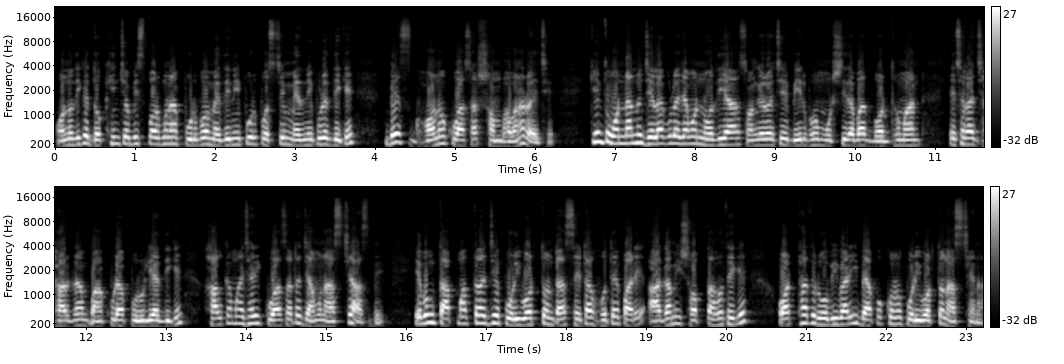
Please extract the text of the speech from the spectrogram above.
অন্যদিকে দক্ষিণ চব্বিশ পরগনা, পূর্ব মেদিনীপুর, পশ্চিম মেদিনীপুরের দিকে বেশ ঘন কুয়াশার সম্ভাবনা রয়েছে। কিন্তু অন্যান্য জেলাগুলো যেমন নদিয়া, সঙ্গে রয়েছে বীরভূম, মুর্শিদাবাদ, বর্ধমান, এছাড়া ঝাড়গ্রাম, বাঁকুড়া, পুরুলিয়ার দিকে হালকা মাঝারি কুয়াশাটা যেমন আসছে, আসবে। এবং তাপমাত্রার যে পরিবর্তনটা, সেটা হতে পারে আগামী সপ্তাহ থেকে, অর্থাৎ রবিবারই ব্যাপক কোনো পরিবর্তন আসছে না।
